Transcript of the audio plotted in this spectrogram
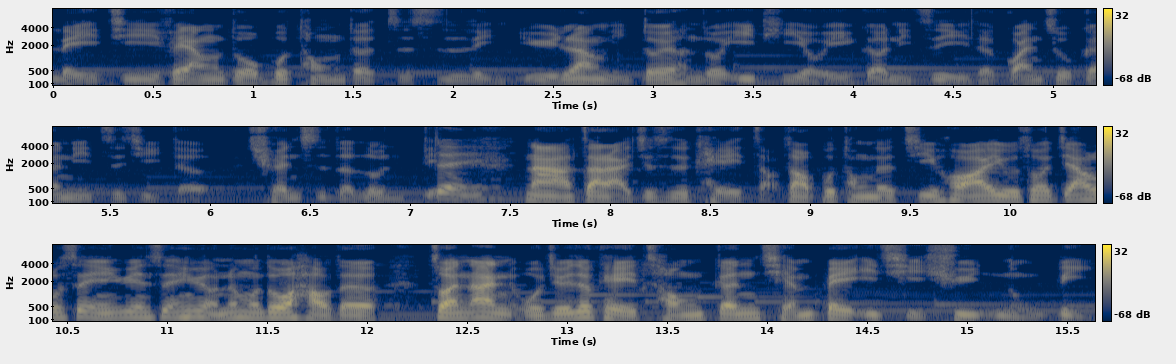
累积非常多不同的知识领域，让你对很多议题有一个你自己的关注跟你自己的诠释的论点。对，那再来就是可以找到不同的计划，例如说加入摄影院，摄影院有那么多好的专案，我觉得就可以从跟前辈一起去努力，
